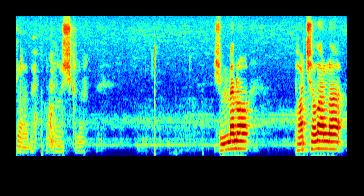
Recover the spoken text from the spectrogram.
Dur abi Allah aşkına. Şimdi ben o parçalarla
